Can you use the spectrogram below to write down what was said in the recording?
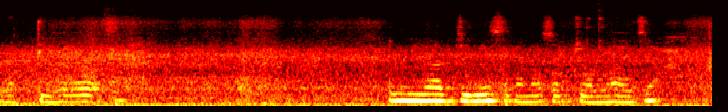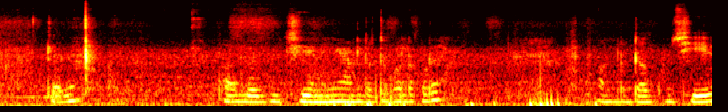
ভর্তি হয়ে আছে নেওয়ার জিনিস এখানে সব জমা হয়েছে। চলো, তাহলে গুছিয়ে নিই আলুটা ভালো করে। আলুটা গুছিয়ে।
